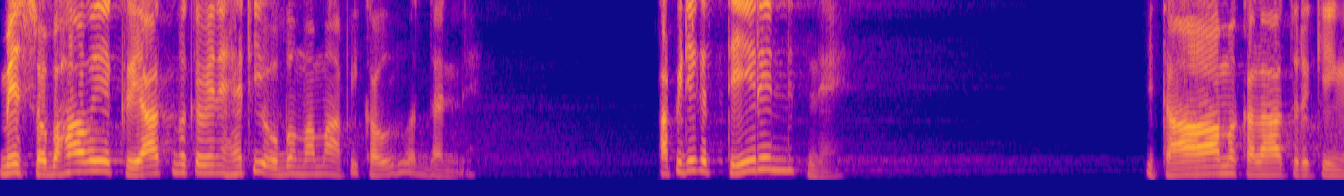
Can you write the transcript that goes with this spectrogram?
මේ ස්වභාවය ක්‍රියාත්මක වෙන හැටි ඔබ මම අපි කවුරුවත් දන්නේ. අපිට එක තේරෙන්න්නෙත් නෑ. ඉතාම කලාතුරකින්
